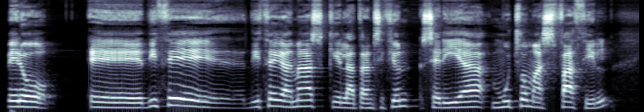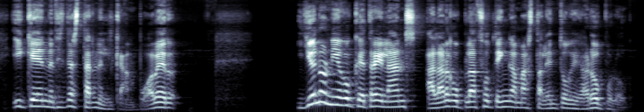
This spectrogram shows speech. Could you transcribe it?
Pero eh, dice, dice además que la transición sería mucho más fácil y que necesita estar en el campo. A ver, yo no niego que Trey Lance a largo plazo tenga más talento que Garópolo.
